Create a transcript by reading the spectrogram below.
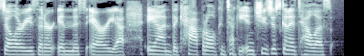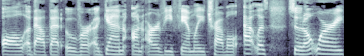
distilleries that are in this area and the capital of Kentucky. And she's just going to tell us all about that over again on RV Family Travel Atlas. So don't worry,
